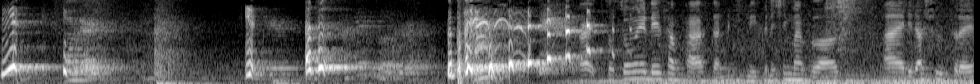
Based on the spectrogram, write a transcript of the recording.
Alright, so so many days have passed and this is me finishing my vlog. I did a shoot today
